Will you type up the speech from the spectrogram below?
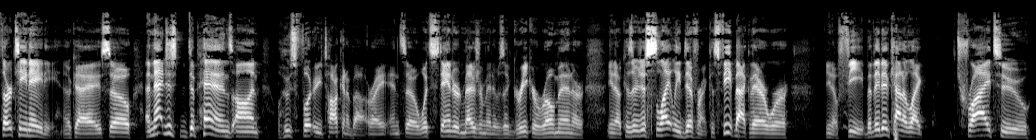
1380. Okay, so, and that just depends on well, whose foot are you talking about, right? And so, what standard measurement? It was a Greek or Roman, or, you know, because they're just slightly different. Because feet back there were, you know, feet, but they did kind of like try to,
